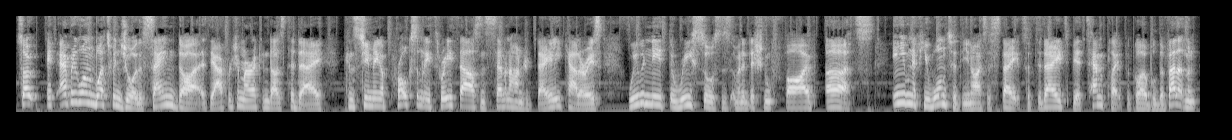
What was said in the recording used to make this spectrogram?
So if everyone were to enjoy the same diet as the average American does today, consuming approximately 3,700 daily calories, we would need the resources of an additional five Earths. Even if you wanted the United States of today to be a template for global development,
